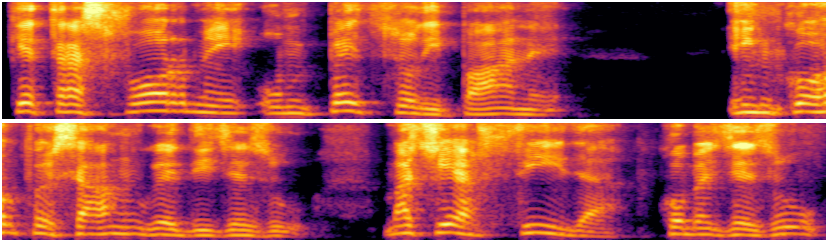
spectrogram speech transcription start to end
che trasformi un pezzo di pane in corpo e sangue di Gesù, ma ci affida, come Gesù,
